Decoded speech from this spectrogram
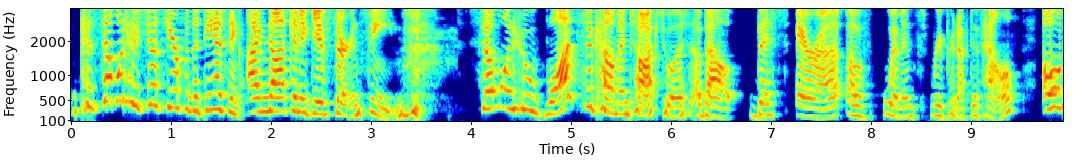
because someone who's just here for the dancing i'm not going to give certain scenes someone who wants to come and talk to us about this era of women's reproductive health oh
